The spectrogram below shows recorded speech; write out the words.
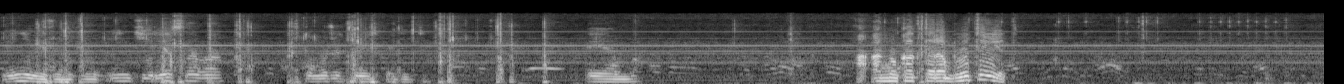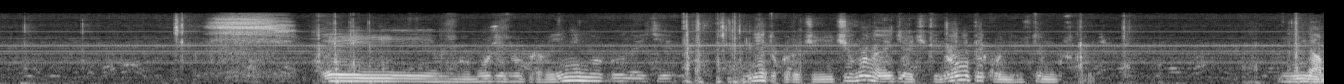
Я не вижу ничего интересного, что может происходить. Эм... А оно как-то работает? Эм, может в управлении могу найти. Нету, короче, ничего на эти очки. Но они прикольные, что я могу сказать. Да.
